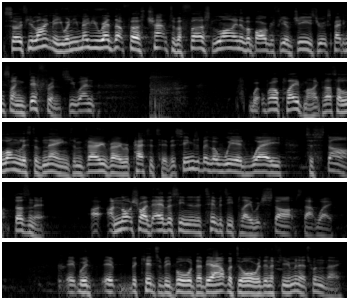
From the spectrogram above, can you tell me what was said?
So, if you like me, when you maybe read that first chapter, the first line of a biography of Jesus, you're expecting something different. You went, well played, Mike, but that's a long list of names and very, very repetitive. It seems a bit of a weird way to start, doesn't it? I, am not sure I've ever seen a nativity play which starts that way. It would, it, the kids would be bored, they'd be out the door within a few minutes, wouldn't they?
